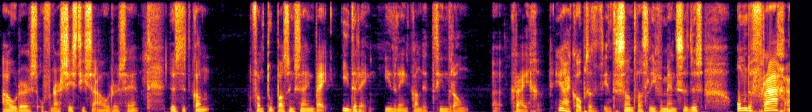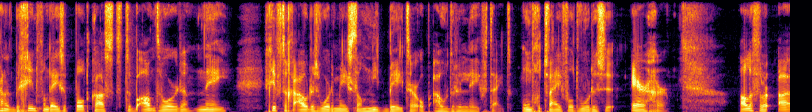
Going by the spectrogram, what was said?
ouders of narcistische ouders. Hè. Dus dit kan van toepassing zijn bij iedereen. Iedereen kan dit syndroom uh, krijgen. Ja, ik hoop dat het interessant was, lieve mensen. Dus om de vraag aan het begin van deze podcast te beantwoorden: nee. Giftige ouders worden meestal niet beter op oudere leeftijd. Ongetwijfeld worden ze erger. Alle, uh,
